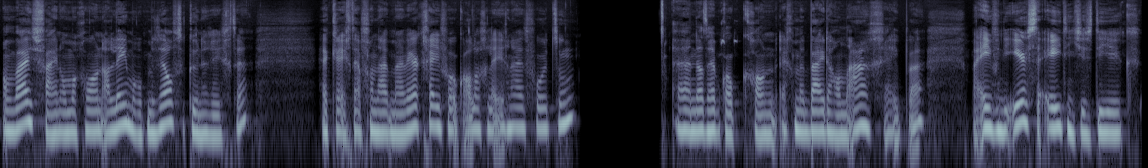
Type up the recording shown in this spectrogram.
onwijs fijn om me gewoon alleen maar op mezelf te kunnen richten. Ik kreeg daar vanuit mijn werkgever ook alle gelegenheid voor toen. En dat heb ik ook gewoon echt met beide handen aangegrepen. Maar een van die eerste etentjes die ik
